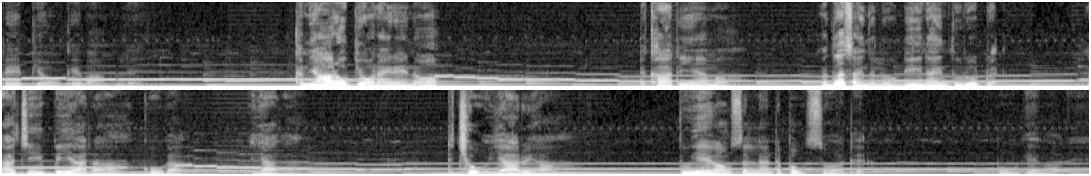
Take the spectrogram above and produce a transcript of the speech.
ဘယ်ပျော်ခဲ့ပါမလဲခမားတို့ပျော်နိုင်တယ်နော် တခါတရံမှာမသက်ဆိုင်သလိုနေနိုင်သူတို့အတွက်နာကျင်ပေးရတာကိုကအရသာတချို့အရာတွေဟာသူရဲကောင်းဇလန်တပုတ်ဆိုတာထက်ပိုခဲ့ပါတယ်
